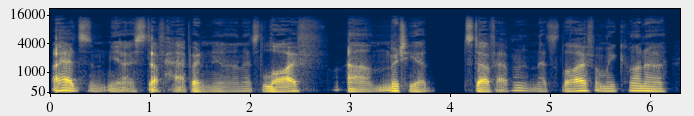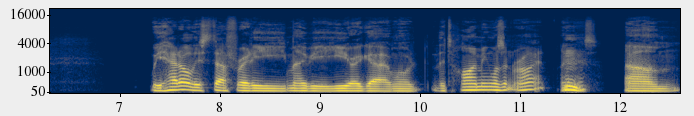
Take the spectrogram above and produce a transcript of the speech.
I had some, you know, stuff happen, you know, and that's life. Um, Richie had stuff happen, and that's life. And we kind of, we had all this stuff ready maybe a year ago, and well, the timing wasn't right, I Mm. guess. Um,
